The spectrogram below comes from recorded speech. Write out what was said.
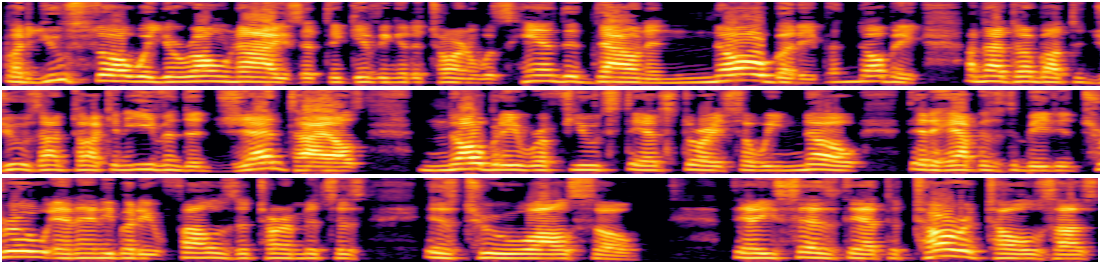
But you saw with your own eyes that the giving of the Torah was handed down and nobody, but nobody, I'm not talking about the Jews, I'm talking even the Gentiles, nobody nobody refutes that story, so we know that it happens to be true, and anybody who follows the Torah mitzvahs is true also. There he says that the Torah tells us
